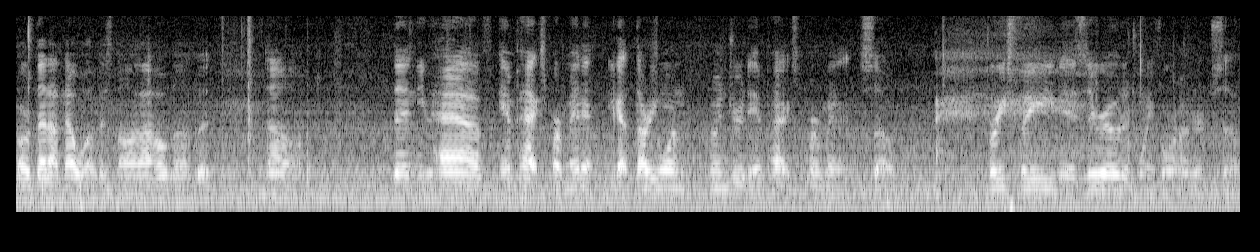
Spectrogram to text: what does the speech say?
or that I know of, it's not. I hope not. But um, then you have impacts per minute. You got 3,100 impacts per minute. So free speed is zero to 2,400. So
